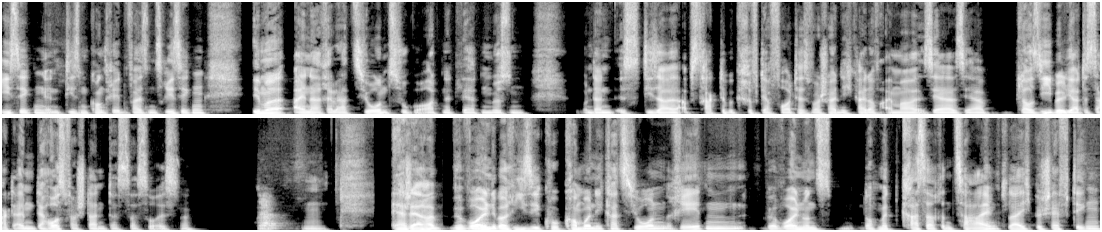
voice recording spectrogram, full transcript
Risiken, in diesem konkreten Fall sind es Risiken, immer einer Relation zugeordnet werden müssen. Und dann ist dieser abstrakte Begriff der Vortestwahrscheinlichkeit auf einmal sehr, sehr plausibel. Ja, das sagt einem der Hausverstand, dass das so ist. Ne? Ja. Hm. Herr Scherer, wir wollen über Risikokommunikation reden. Wir wollen uns noch mit krasseren Zahlen gleich beschäftigen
